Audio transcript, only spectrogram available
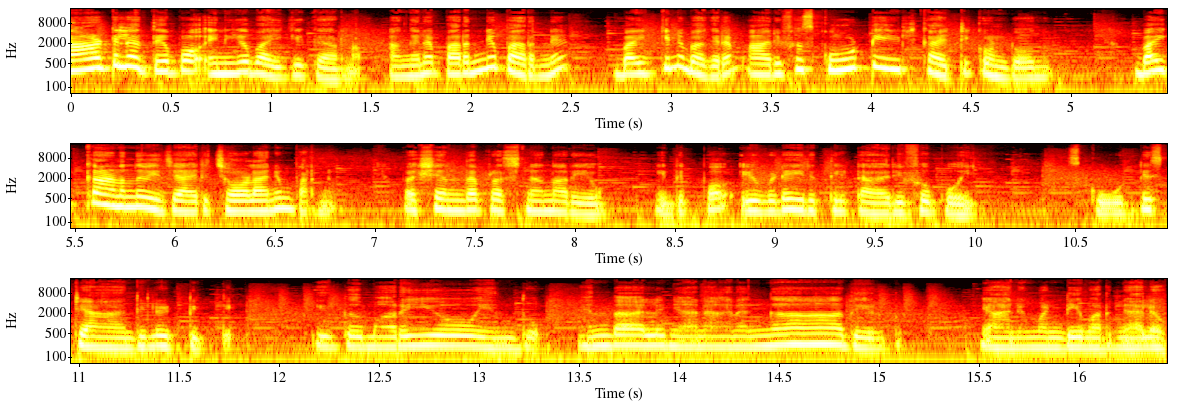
നാട്ടിലെത്തിയപ്പോൾ എനിക്ക് ബൈക്ക് കയറണം. അങ്ങനെ പറഞ്ഞ് പറഞ്ഞ് ബൈക്കിന് പകരം ആരിഫ് സ്കൂട്ടിയിൽ കയറ്റി കൊണ്ടുവന്നു ബൈക്കാണെന്ന് വിചാരിച്ചോളാനും പറഞ്ഞു. പക്ഷെ എന്താ പ്രശ്നം എന്നറിയോ ഇതിപ്പോൾ ഇവിടെ ഇരുത്തിയിട്ട് ആരിഫ് പോയി. സ്കൂട്ടി സ്റ്റാൻഡിലിട്ടിട്ട്. ഇത് മറിയോ എന്തോ? എന്തായാലും ഞാൻ അങ്ങനെ അനങ്ങാതെയിരുന്നു ഞാനും വണ്ടി മറിഞ്ഞാലോ?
